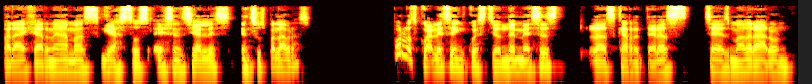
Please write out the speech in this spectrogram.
para dejar nada más gastos esenciales en sus palabras, por los cuales en cuestión de meses las carreteras se desmadraron,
